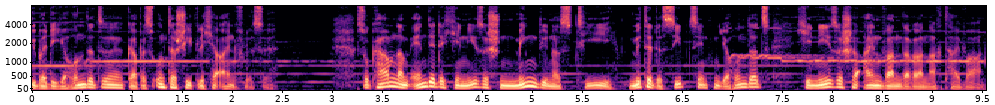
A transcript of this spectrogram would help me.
Über die Jahrhunderte gab es unterschiedliche Einflüsse. So kamen am Ende der chinesischen Ming-Dynastie Mitte des 17. Jahrhunderts chinesische Einwanderer nach Taiwan.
